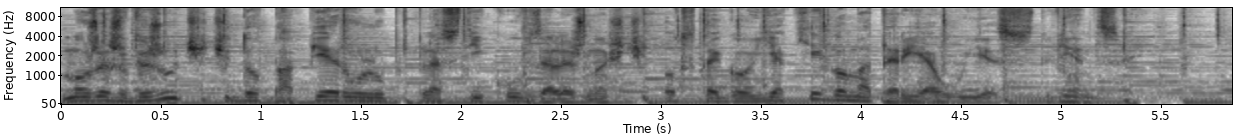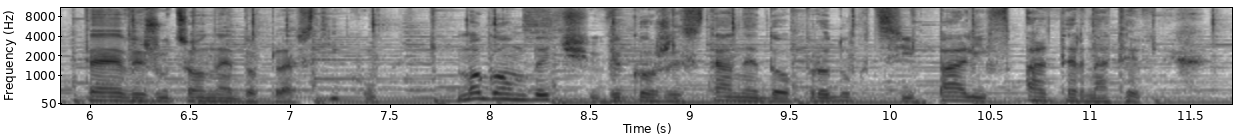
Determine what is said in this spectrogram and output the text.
możesz wyrzucić do papieru lub plastiku w zależności od tego, jakiego materiału jest więcej. Te wyrzucone do plastiku mogą być wykorzystane do produkcji paliw alternatywnych.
